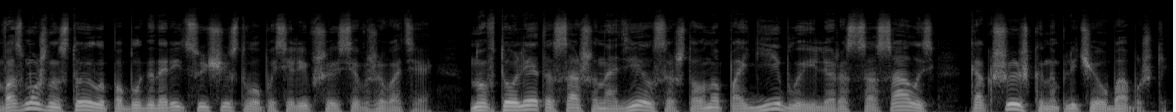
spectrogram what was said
Возможно, стоило поблагодарить существо, поселившееся в животе. Но в то лето Саша надеялся, что оно погибло или рассосалось, как шишка на плече у бабушки.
